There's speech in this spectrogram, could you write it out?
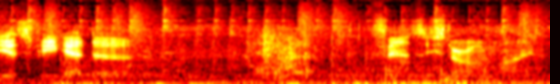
PSP had a uh, Phantasy Star Online.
